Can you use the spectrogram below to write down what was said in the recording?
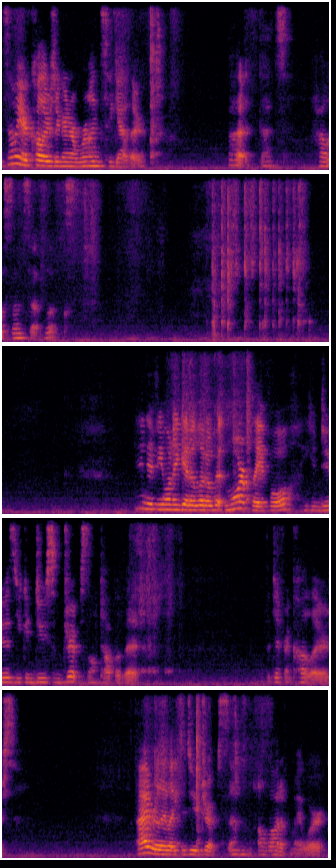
And some of your colors are going to run together. But that's how a sunset looks. And if you want to get a little bit more playful, you can do is you can do some drips on top of it. The different colors. I really like to do drips in a lot of my work.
